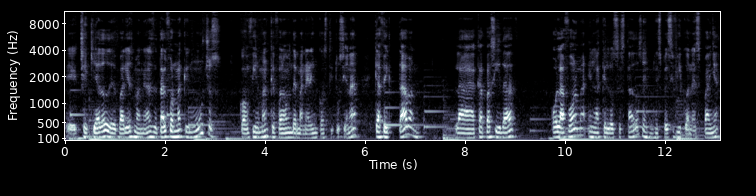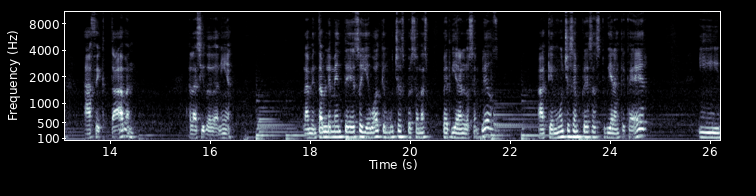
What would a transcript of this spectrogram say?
eh, chequeado de varias maneras de tal forma que muchos confirman que fueron de manera inconstitucional, que afectaban la capacidad o la forma en la que los estados, en específico en España, afectaban a la ciudadanía. Lamentablemente eso llevó a que muchas personas perdieran los empleos, a que muchas empresas tuvieran que caer y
